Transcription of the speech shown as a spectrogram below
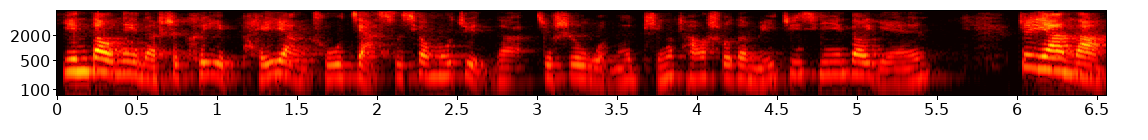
阴道内呢是可以培养出假丝酵母菌的，就是我们平常说的霉菌性阴道炎。这样呢，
